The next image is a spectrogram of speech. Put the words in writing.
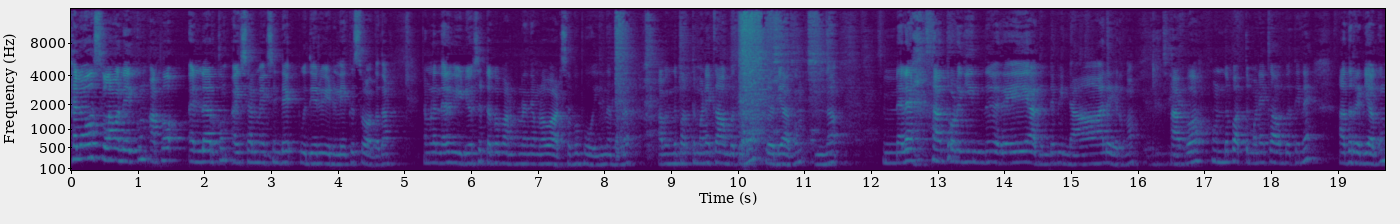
ഹലോ അസ്സാം വലൈക്കും അപ്പോൾ എല്ലാവർക്കും ഐശാൽ മാക്സിന്റെ പുതിയൊരു വീഡിയോയിലേക്ക് സ്വാഗതം. നമ്മൾ എന്തായാലും വീഡിയോസ് ഇട്ടപ്പോൾ പറഞ്ഞിട്ടുണ്ടെങ്കിൽ നമ്മളെ വാട്സപ്പ് പോയി എന്നുള്ളത്. അപ്പോൾ ഇന്ന് പത്ത് മണിയൊക്കെ ആകുമ്പോഴത്തേക്കും റെഡിയാകും ഇന്ന് ഇന്നലെ തുടങ്ങി ഇന്ന് വരെ അതിന്റെ പിന്നാലെയായിരുന്നു അപ്പോൾ ഇന്ന് പത്ത് മണിയൊക്കെ ആകുമ്പോഴത്തേന് അത് റെഡിയാകും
